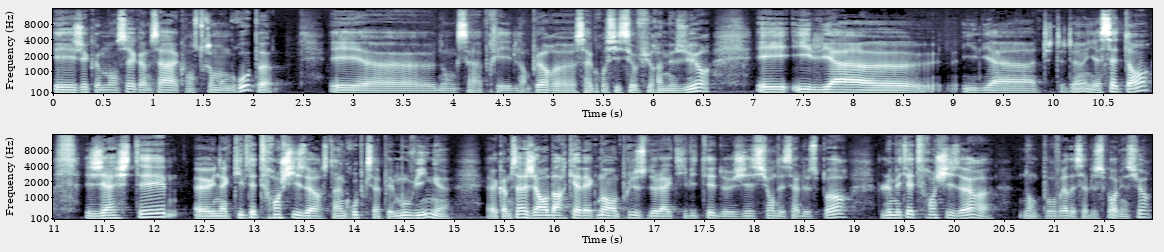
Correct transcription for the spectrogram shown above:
Et j'ai commencé comme ça à construire mon groupe. Et euh, donc ça a pris de l'ampleur, euh, ça grossissait au fur et à mesure. Et il y a, euh, il y a, il y a sept ans, j'ai acheté euh, une activité de franchiseur. C'était un groupe qui s'appelait Moving. Euh, comme ça, j'ai embarqué avec moi, en plus de l'activité de gestion des salles de sport, le métier de franchiseur. Donc pour ouvrir des salles de sport, bien sûr.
